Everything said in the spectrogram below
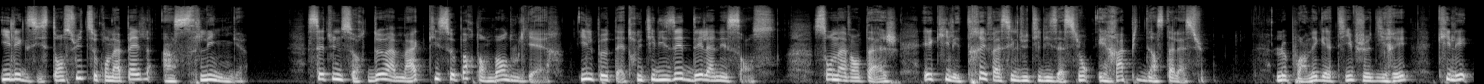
Il existe ensuite ce qu'on appelle un sling. C'est une sorte de hamac qui se porte en bandoulière. Il peut être utilisé dès la naissance. Son avantage est qu'il est très facile d'utilisation et rapide d'installation. Le point négatif, je dirais, qu'il est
